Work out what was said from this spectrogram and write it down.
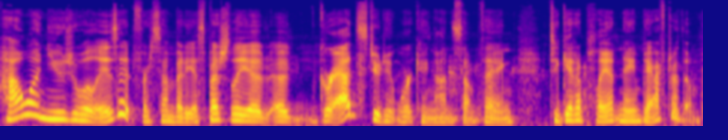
How unusual is it for somebody, especially a, a grad student working on something, to get a plant named after them?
